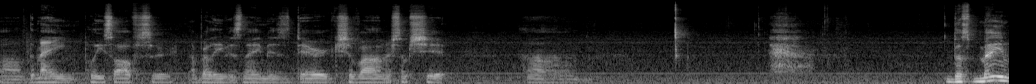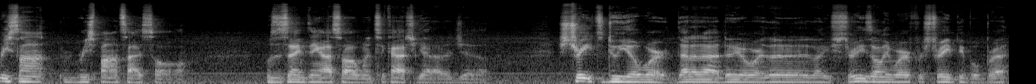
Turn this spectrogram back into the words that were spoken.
um, the main police officer, I believe his name is Derek Chauvin or some shit. Um, the main response I saw was the same thing I saw when Tekashi got out of jail. Streets, do your work. Da da da, do your work. Da, da, da. Like streets only work for street people, bruh.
